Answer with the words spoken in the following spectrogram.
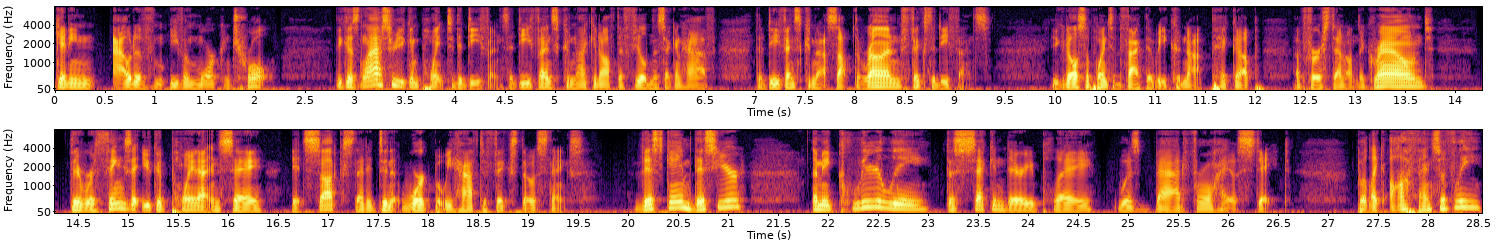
getting out of even more control. Because last year you can point to the defense. The defense could not get off the field in the second half. The defense could not stop the run, fix the defense. You could also point to the fact that we could not pick up a first down on the ground. There were things that you could point at and say, it sucks that it didn't work, but we have to fix those things. This game, this year, I mean, clearly the secondary play was bad for Ohio State. But like offensively,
